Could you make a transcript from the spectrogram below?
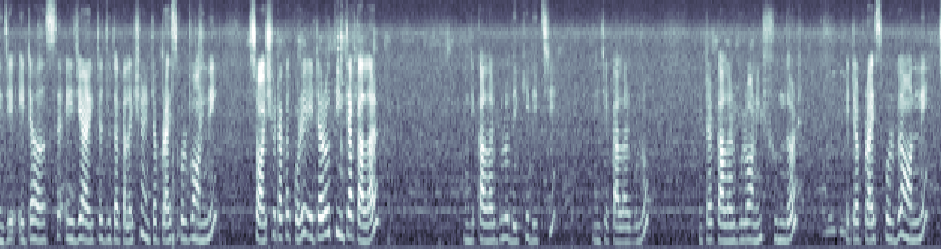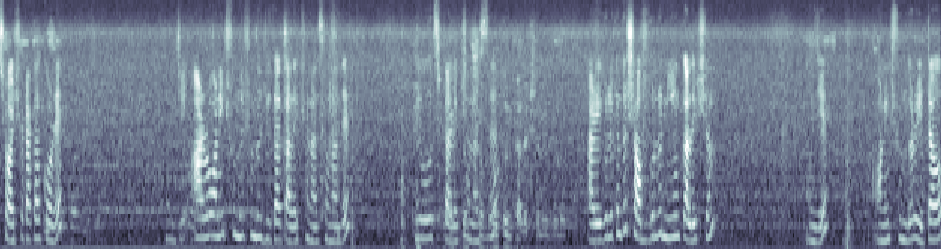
এই যে, এটা আছে, এই যে আরেকটা জুতা কালেকশন এটা প্রাইস পড়বে অনলি ছয়শো টাকা করে। এটারও তিনটা কালার যে কালারগুলো দেখিয়ে দিচ্ছি। এই যে কালারগুলো এটার কালারগুলো অনেক সুন্দর। এটার প্রাইস পড়বে অনলি ছয়শো টাকা করে। যে আরও অনেক সুন্দর সুন্দর জুতার কালেকশন আছে ওনাদের। হিউজ কালেকশন আছে। আর এগুলো কিন্তু সবগুলো নিউ কালেকশন এই যে অনেক সুন্দর এটাও।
